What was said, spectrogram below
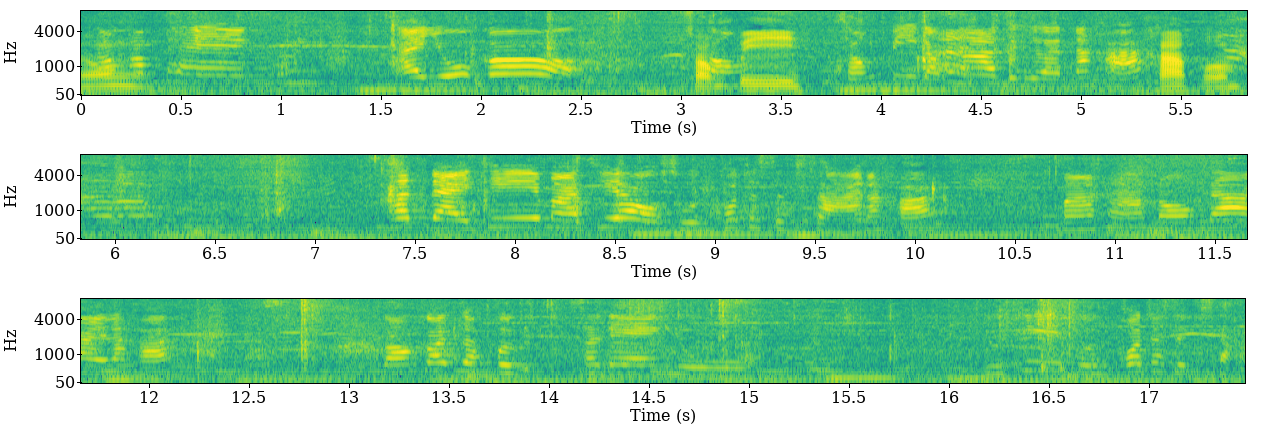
น้น้อองงคำแพงอายุก็สองปีสองปีกับห้าเดือนนะคะ ครับผม ท่านใดที่มาเที่ยวศูนย์โฆษศึกษานะคะ มาหาน้องได้นะคะ น้องก็จะฝึกแสดงอยู่ อยู่ที่ศูนย์โฆษศึกษา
